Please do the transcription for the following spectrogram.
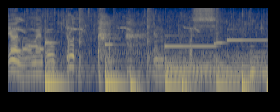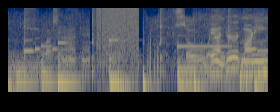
yan, moment of truth. yan o. Pas. Iwasan natin. So, ayan, good morning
